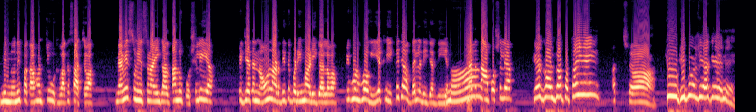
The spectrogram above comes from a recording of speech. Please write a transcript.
ਮੈਨੂੰ ਨਹੀਂ ਪਤਾ ਹੁਣ ਝੂਠ ਵਾ ਕਿ ਸੱਚ ਵਾ। ਮੈਂ ਵੀ ਸੁਣੀ ਸੁਣਾਈ ਗੱਲ ਤੁਹਾਨੂੰ ਪੁੱਛ ਲਈ ਆ ਵੀ ਜੇ ਤੇ ਨੌ ਲੜਦੀ ਤੇ ਬੜੀ ਮਾੜੀ ਗੱਲ ਵਾ ਵੀ ਹੁਣ ਹੋ ਗਈ ਆ ਠੀਕ ਹੀ ਲੜੀ ਜਾਂਦੀ ਆ? ਨਾ। ਮੈਂ ਤਾਂ ਤਾਂ ਪੁੱਛ ਲਿਆ। ਕਿ ਗੱਲ ਦਾ ਪਤਾ ਹੀ ਨਹੀਂ। ਅੱਛਾ। ਝੂਠ ਹੀ ਬੋਲਿਆ ਕਿਸੇ ਨੇ।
